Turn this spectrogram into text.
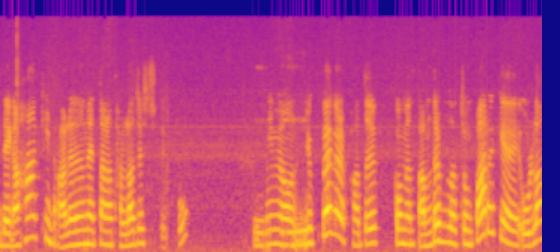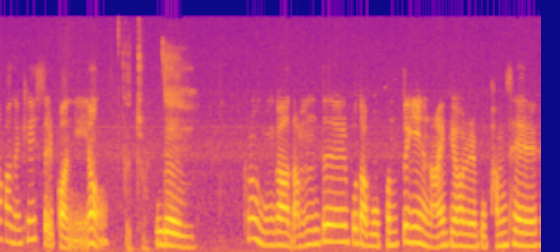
내가 하기 나름에 따라 달라질 수도 있고 아니면 음, 600을 받을 거면 남들보다 좀 빠르게 올라가는 케이스일 거 아니에요. 그쵸. 네. 그럼 뭔가 남들보다 뭐 번뜩이는 아이디어를 뭐 밤새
